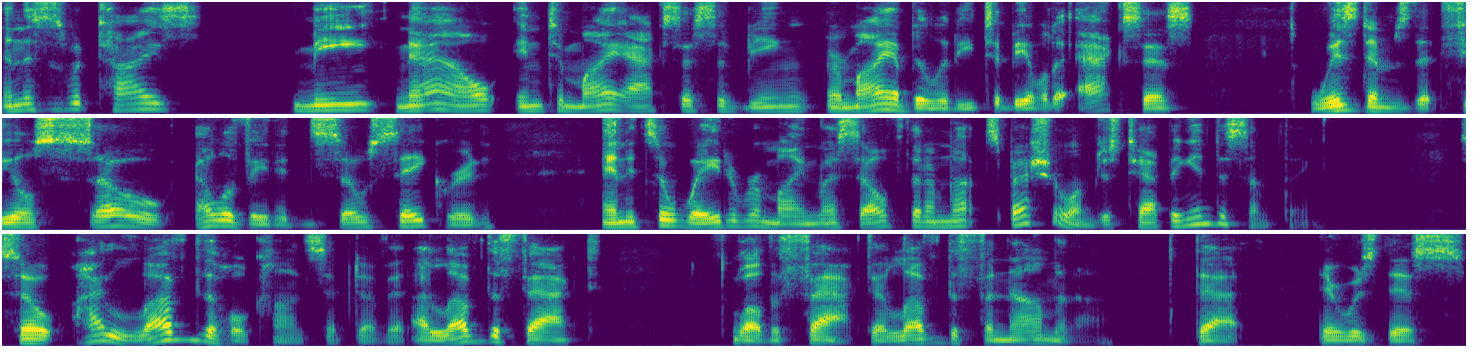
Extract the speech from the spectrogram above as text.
and this is what ties me now into my access of being or my ability to be able to access wisdoms that feel so elevated and so sacred. And it's a way to remind myself that I'm not special. I'm just tapping into something. So I loved the whole concept of it. I loved the fact, well, the fact, I loved the phenomena that there was this,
